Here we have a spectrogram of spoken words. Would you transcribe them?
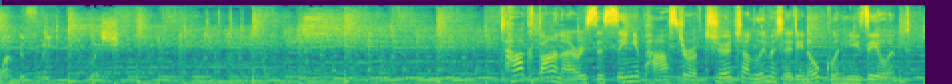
wonderfully bless you. Tak Bhana is the Senior Pastor of Church Unlimited in Auckland, New Zealand.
